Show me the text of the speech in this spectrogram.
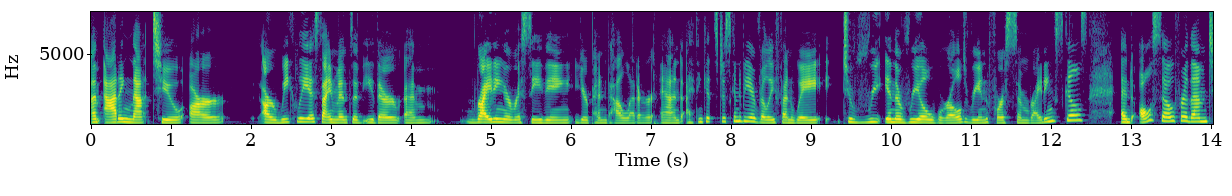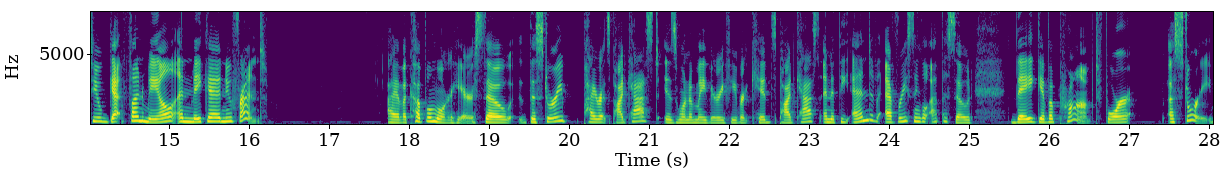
I'm adding that to our our weekly assignments of either um, writing or receiving your pen pal letter and i think it's just going to be a really fun way to re- in the real world reinforce some writing skills and also for them to get fun mail and make a new friend I have a couple more here. So, the Story Pirates podcast is one of my very favorite kids podcasts. And at the end of every single episode, they give a prompt for a story.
